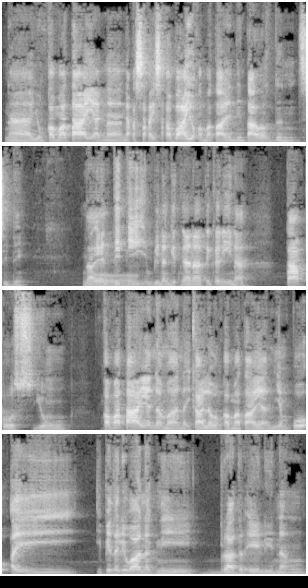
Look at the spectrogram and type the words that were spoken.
na yung kamatayan na nakasakay sa kabayo, kamatayan din tawag doon, Sid, eh. Na Oo. entity, yung binanggit nga natin kanina. Tapos, yung kamatayan naman, na ikalawang kamatayan, yan po ay ipinaliwanag ni Brother Eli ng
